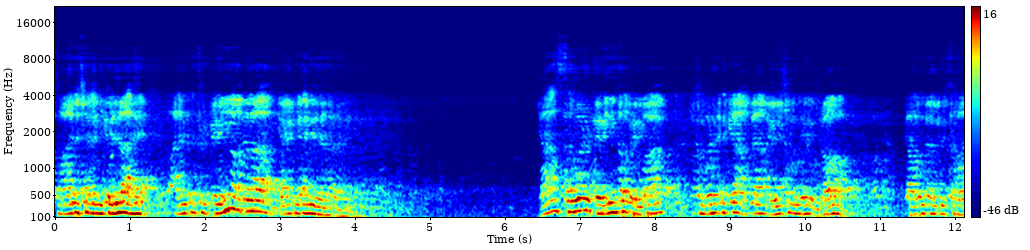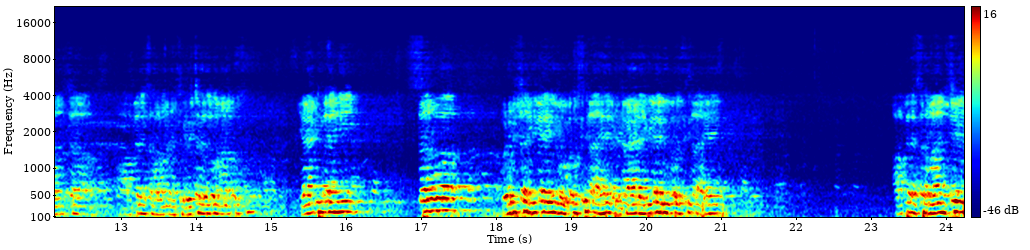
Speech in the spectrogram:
समाजसेवांनी केलेला आहे आणि त्याचं ट्रेनिंग आपल्याला या ठिकाणी देणार आहे या सर्व ट्रेनिंगचा परिपाक शंभर टक्के आपल्या आयुष्यामध्ये उतरावा त्याबद्दल मी सर्वांचा आपल्या सर्वांना शुभेच्छा देतो मनापासून. या ठिकाणी सर्व वरिष्ठ अधिकारी उपस्थित आहेत रिटायर्ड अधिकारी उपस्थित आहेत आपल्या सर्वांचे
